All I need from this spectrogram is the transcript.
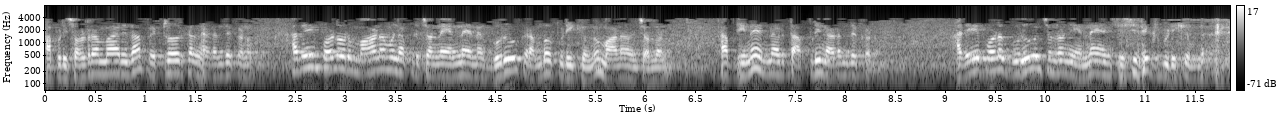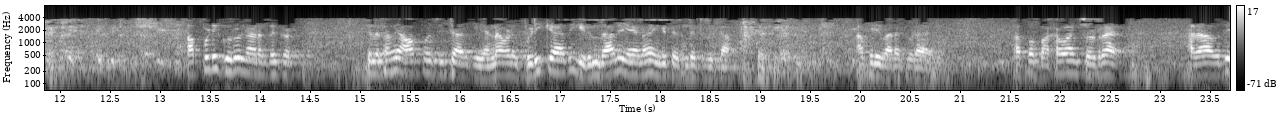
அப்படி சொல்ற மாதிரிதான் பெற்றோர்கள் நடந்துக்கணும். அதே போல ஒரு மாணவன் அப்படி சொன்ன என்ன என்ன குருவுக்கு ரொம்ப பிடிக்கும்னு மாணவன் சொல்லணும். அப்படின்னா என்ன அர்த்தம்? அப்படி நடந்துக்கணும். அதே போல குருவும் சொல்லணும் என்ன என் சிஷியனுக்கு பிடிக்கும்னு? அப்படி குரு நடந்துக்கணும். சில சமயம் ஆப்போசிட்டா இருக்கு. என்ன அவனுக்கு பிடிக்காது இருந்தாலும் ஏன்னா எங்கிட்ட இருந்துட்டு இருக்கான். அப்படி வரக்கூடாது. அப்ப பகவான் சொல்ற அதாவது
